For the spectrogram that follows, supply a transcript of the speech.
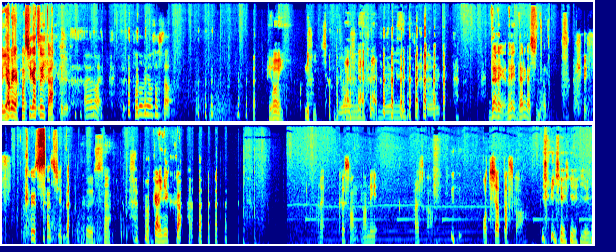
やべえ、星がついた。あ、やばい。とどめを刺した。病院に行っちゃう病院、病院、ちょっと追い 誰、ね、誰が死んだの？クースさん死んだ。クーさん。迎えに行くか。あれクーさん、なんで、あれっすか？落ちちゃったっすか？いやいやいやいやいや。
